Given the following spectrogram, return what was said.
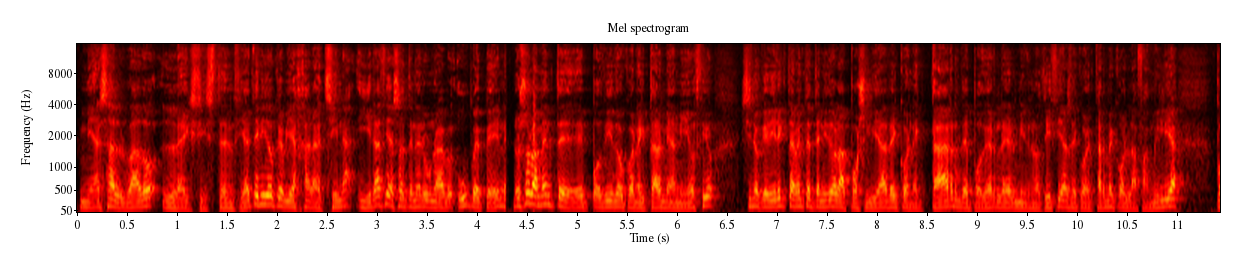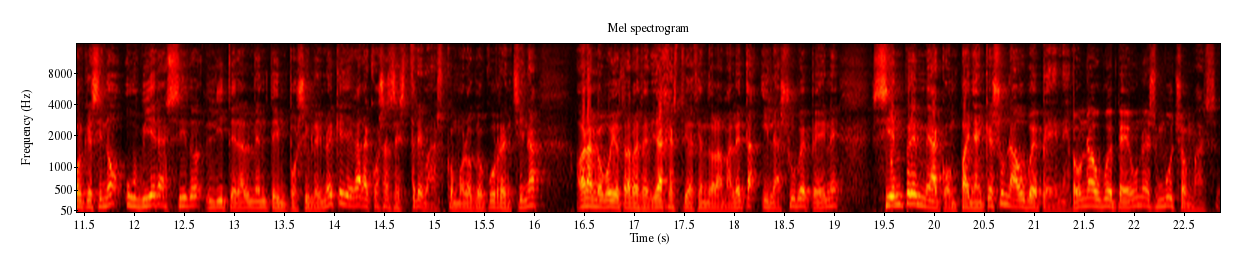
me ha salvado la existencia. He tenido que viajar a China y gracias a tener una VPN no solamente he podido conectarme a mi ocio, sino que directamente he tenido la posibilidad de conectar, de poder leer mis noticias, de conectarme con la familia, porque si no hubiera sido literalmente imposible. Y no hay que llegar a cosas extremas como lo que ocurre en China. Ahora me voy otra vez de viaje, estoy haciendo la maleta y las VPN siempre me acompañan. ¿Qué es una VPN? Una VPN es mucho más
